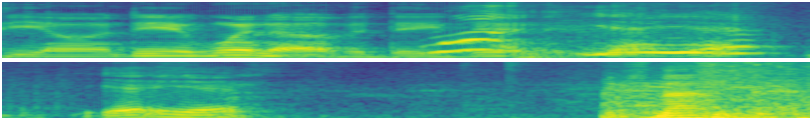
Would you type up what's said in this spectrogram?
Deion did win the other day, What? didn't he? Yeah, yeah, yeah, yeah. It's not bad.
